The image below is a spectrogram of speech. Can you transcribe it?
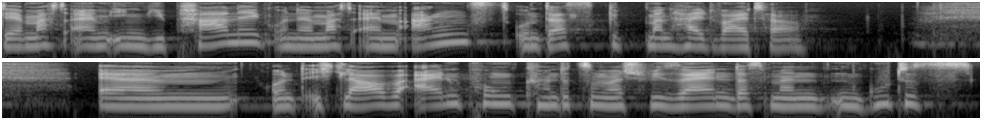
Der macht einem irgendwie Panik und der macht einem Angst und das gibt man halt weiter. Ähm, und ich glaube, ein Punkt könnte zum Beispiel sein, dass man ein gutes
